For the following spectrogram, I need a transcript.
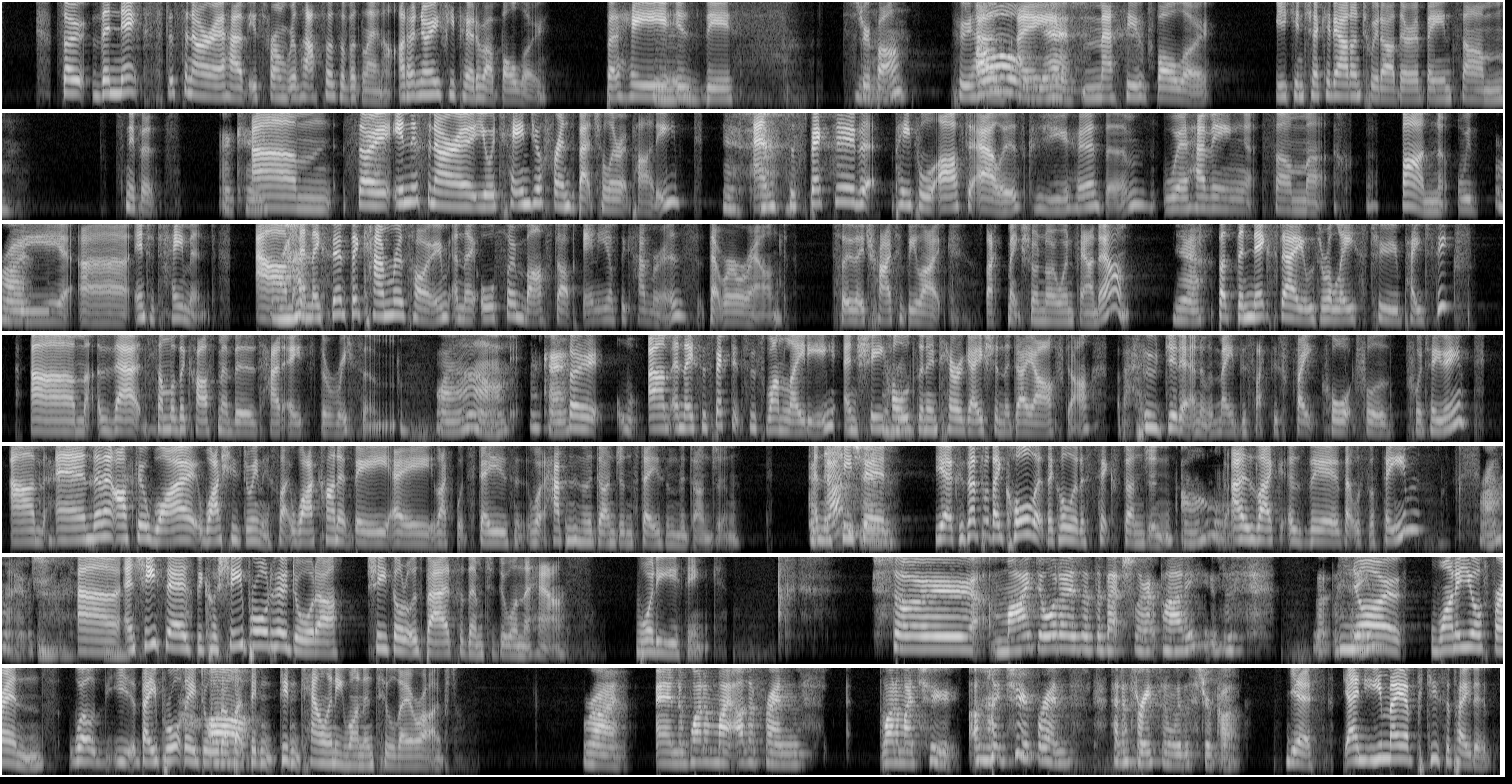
So the next scenario I have is from Real Housewives of Atlanta. I don't know if you've heard about Bolo, but he Hmm. is this stripper who has Oh, a yes. massive bolo. You can check it out on Twitter. There have been some snippets. Okay. Um, so in this scenario, you attend your friend's bachelorette party yes. and suspected people after hours, because you heard them, were having some fun with Right. the uh, entertainment. Um, and they sent the cameras home and they also masked up any of the cameras that were around. So they tried to be like, like make sure no one found out. yeah. But the next day, it was released to page six um, that some of the cast members had a threesome. Wow. Okay. So, um, and they suspect it's this one lady, and she holds an interrogation the day after about who did it, and it made this like this fake court for for TV. Um, and then they ask her why why she's doing this. Like, why can't it be a like what stays what happens in the dungeon stays in the dungeon? The and then she said, yeah, because that's what they call it. They call it a sex dungeon Oh, as like as their that was the theme. Right. Uh, and she says because she brought her daughter, she thought it was bad for them to do in the house. What do you think? So my daughter is at the bachelorette party. Is this is that the scene? No, one of your friends. Well, they brought their daughter, Oh. but didn't didn't tell anyone until they arrived. Right. And one of my other friends, one of my two, my two friends had a threesome with a stripper. Yes, and you may have participated.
